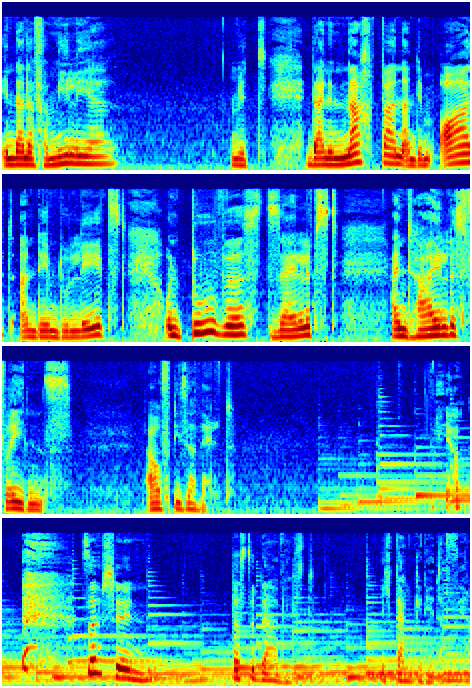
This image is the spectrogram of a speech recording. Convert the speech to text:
in deiner Familie, mit deinen Nachbarn, an dem Ort, an dem du lebst, und du wirst selbst ein Teil des Friedens auf dieser Welt. So schön, dass du da bist. Ich danke dir dafür.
